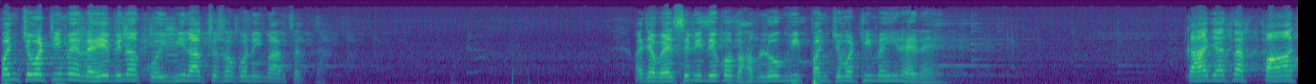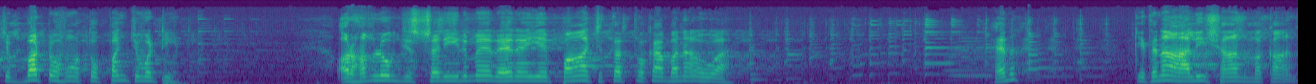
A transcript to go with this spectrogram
पंचवटी में रहे बिना कोई भी राक्षसों को नहीं मार सकता। अच्छा वैसे भी देखो तो हम लोग भी पंचवटी में ही रह रहे हैं। कहा जाता पाँच बट हो तो पंचवटी। और हम लोग जिस शरीर में रह रहे हैं, ये पाँच तत्व का बना हुआ है। है ना? कितना आलीशान मकान,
